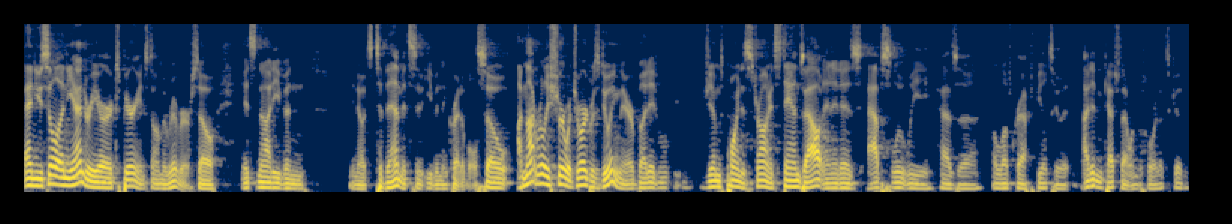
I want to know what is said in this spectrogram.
And Ysilla and Yandry are experienced on the river. So it's not even, you know, it's to them, it's even incredible. So I'm not really sure what George was doing there, but it, Jim's point is strong. It stands out and it is absolutely has a, a Lovecraft feel to it. I didn't catch that one before. That's good.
